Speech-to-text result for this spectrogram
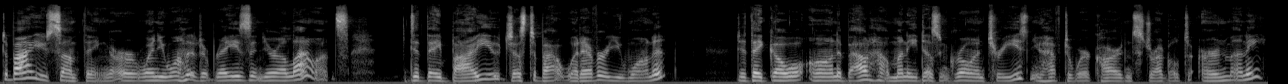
to buy you something or when you wanted a raise in your allowance. Did they buy you just about whatever you wanted? Did they go on about how money doesn't grow on trees and you have to work hard and struggle to earn money?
